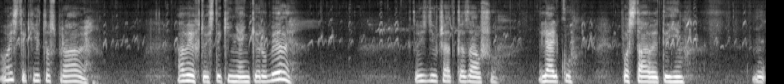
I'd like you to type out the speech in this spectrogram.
Ось такі то справи. А ви хтось такі няньки робили? Хтось дівчат казав, що ляльку поставити їм. Ну,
